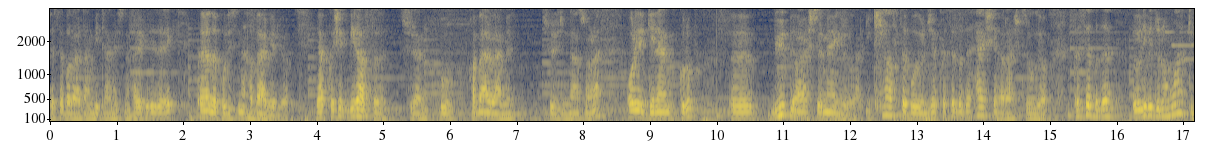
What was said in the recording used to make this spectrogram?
kasabalardan bir tanesine hareket ederek Kanada polisine haber veriyor. Yaklaşık bir hafta süren bu haber verme sürecinden sonra oraya gelen grup e, büyük bir araştırmaya giriyorlar. İki hafta boyunca kasabada her şey araştırılıyor. Kasabada öyle bir durum var ki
